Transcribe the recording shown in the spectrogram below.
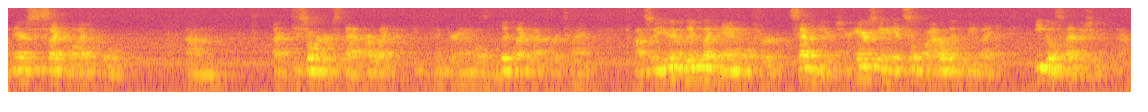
And there's psychological um, uh, disorders that are like that. People think they're animals and live like that for a time. Uh, so you're going to live like an animal for seven years. Your hair's going to get so wild it'll be like eagle's feathers. You have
